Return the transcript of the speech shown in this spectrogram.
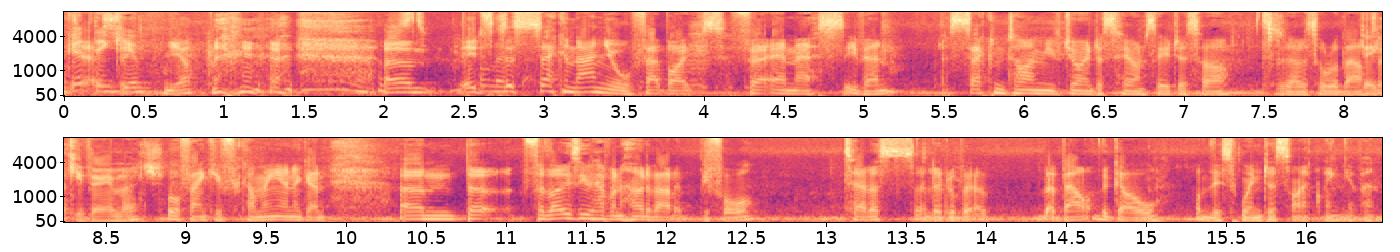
Fantastic. Good, thank you. Yeah. um, it's the second annual Fat Bikes for MS event. Second time you've joined us here on CJSR to tell us all about it. Thank you very much. Well, thank you for coming in again. Um, but for those who haven't heard about it before, tell us a little bit about the goal of this winter cycling event.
